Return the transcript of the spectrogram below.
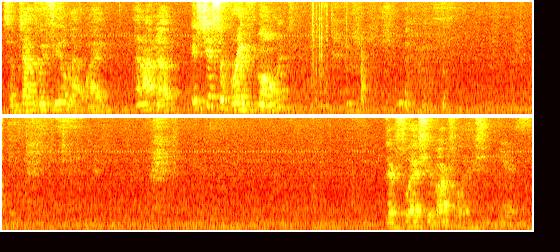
Sometimes we feel that way, and I know. It's just a brief moment. They're flesh of our flesh. Yes,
